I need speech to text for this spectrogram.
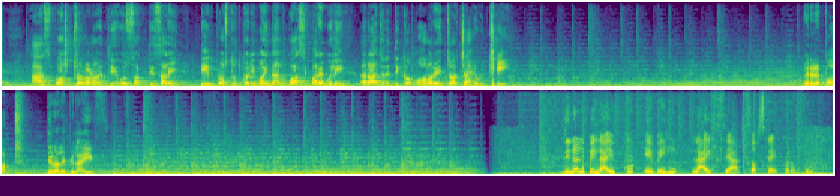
ସ୍ପଷ୍ଟ ରଣନୀତି ଓ ଶକ୍ତିଶାଳୀ ଟିମ୍ ପ୍ରସ୍ତୁତ କରି ମଇଦାନକୁ ଆସିପାରେ ବୋଲି ରାଜନୈତିକ ମହଲରେ ଚର୍ଚ୍ଚା ହେଉଛି report Dinalipi live Dinalipi live को एबे ही लाइक शेयर सब्सक्राइब करूँ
